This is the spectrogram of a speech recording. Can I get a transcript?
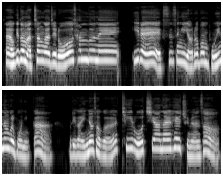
자, 여기도 마찬가지로 3분의 1에 x승이 여러 번 보이는 걸 보니까 우리가 이 녀석을 t로 치환을 해 주면서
